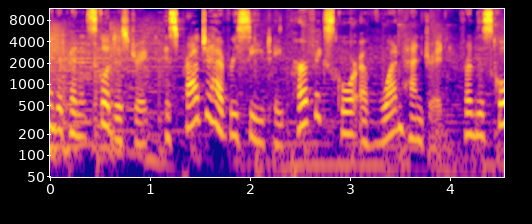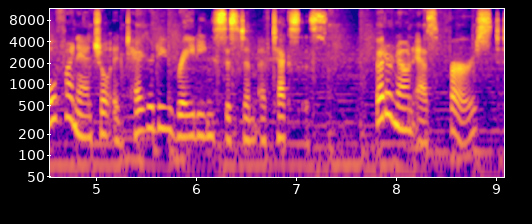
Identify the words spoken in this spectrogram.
Independent School District is proud to have received a perfect score of 100 from the School Financial Integrity Rating System of Texas. Better known as FIRST,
